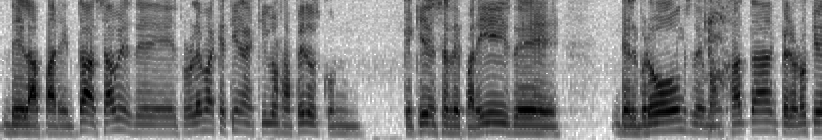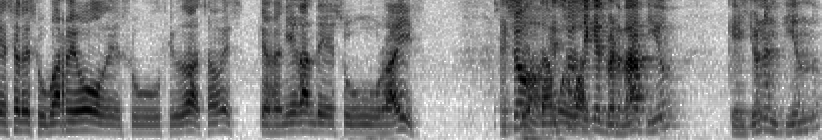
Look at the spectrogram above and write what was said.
del aparentar, ¿sabes? Del problema que tienen aquí los raperos con que quieren ser de París, de del Bronx, de Manhattan, pero no quieren ser de su barrio o de su ciudad, ¿sabes? Que reniegan de su raíz. Eso, eso guay. sí que es verdad, tío. Que yo no entiendo,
